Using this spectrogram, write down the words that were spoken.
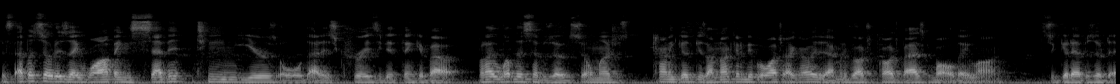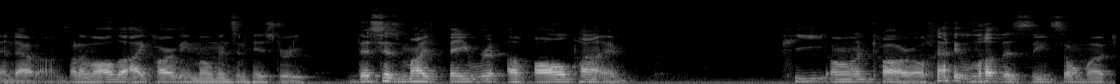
This episode is a whopping 17 years old. That is crazy to think about. But I love this episode so much. It's kind of good because I'm not going to be able to watch iCarly today. I'm going to be watching college basketball all day long. It's a good episode to end out on. Out of all the iCarly moments in history, this is my favorite of all time. Pee on Carl. I love this scene so much.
